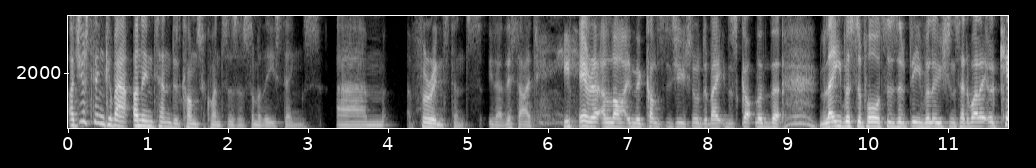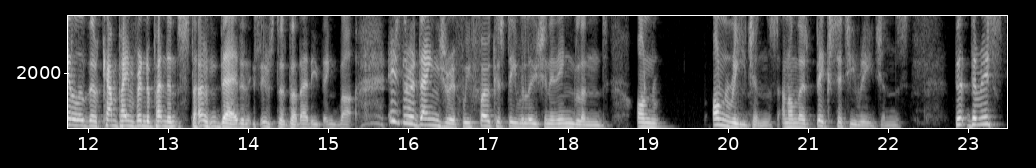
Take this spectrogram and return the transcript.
I just think about unintended consequences of some of these things. Um, for instance, you know, this idea, you hear it a lot in the constitutional debate in Scotland that Labour supporters of devolution said, well, it would kill the campaign for independence stone dead, and it seems to have done anything but. Is there a danger if we focus devolution in England on on regions and on those big city regions that there is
